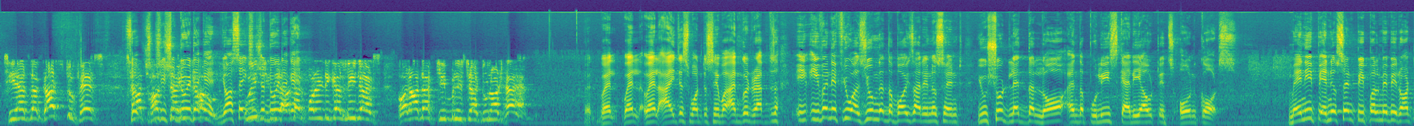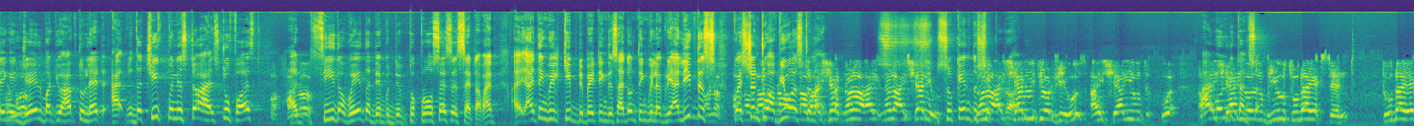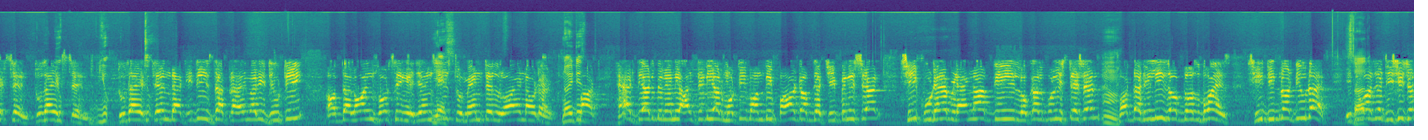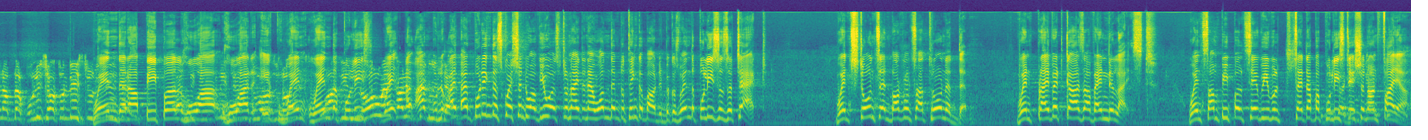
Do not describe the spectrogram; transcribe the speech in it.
She has the guts to face. So such she should do it again. You're saying she should do it other political leaders or other chief ministers do not have. Well, well, well, well, I just want to say, well, I'm going to wrap this up. E- even if you assume that the boys are innocent, you should let the law and the police carry out its own course. Many innocent people may be rotting in jail, but you have to let uh, the chief minister has to first uh, see the way the, the, the process is set up. I, I, I think we'll keep debating this. I don't think we'll agree. I leave this Oh, no, question oh, no, to our no, viewers no, tonight. I share, no, no, I, no, no, I share you. Sukhendu no, no, I share with your views. I share you. To, I I'm share your views to the extent, to the extent, to the extent, you- to the extent that it is the primary duty of the law enforcing agencies Yes. to maintain law and order. No, it is- But had there been any ulterior motive on the part of the chief minister, she could have rang up the local police station Hmm. for the release of those boys. She did not do that. It Sir. was a decision of the police authorities to when there them. are people who are who are no- when when the police no when, connected I'm. I'm putting this question to our viewers tonight and I want them to think about it because when the police is attacked when stones and bottles are thrown at them when private cars are vandalized when some people say we will set up a police station on fire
